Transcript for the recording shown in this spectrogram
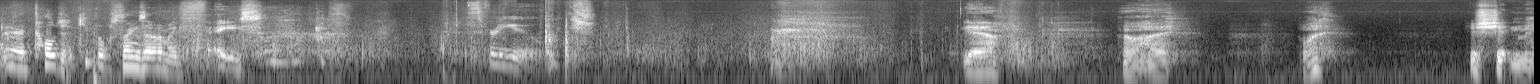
I told you to keep those things out of my face. It's for you. Yeah. Oh, hi. What? You're shitting me.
